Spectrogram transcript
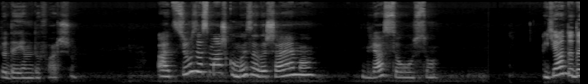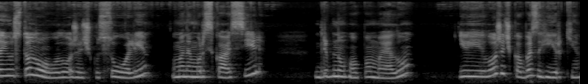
додаємо до фаршу. А цю засмажку ми залишаємо для соусу. Я додаю столову ложечку солі, у мене морська сіль, дрібного помелу і ложечка без гірки.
